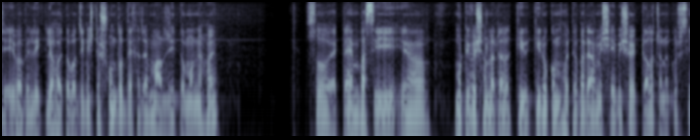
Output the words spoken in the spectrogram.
যে এভাবে লিখলে হয়তো বা জিনিসটা সুন্দর দেখা যায়, মার্জিত মনে হয়। সো একটা এম্বাসি মোটিভেশন লেটার কী, কীরকম হতে পারে আমি সেই বিষয়ে একটু আলোচনা করছি।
